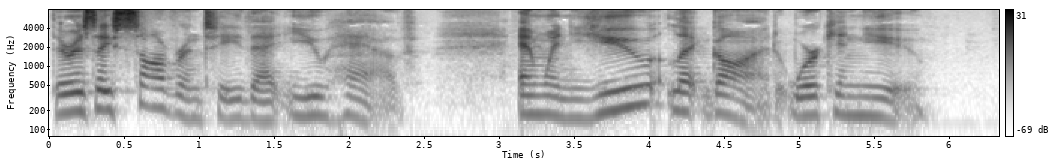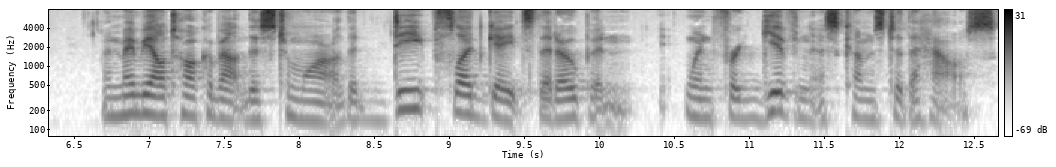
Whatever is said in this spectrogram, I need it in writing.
There is a sovereignty that you have. And when you let God work in you, and maybe I'll talk about this tomorrow, the deep floodgates that open when forgiveness comes to the house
